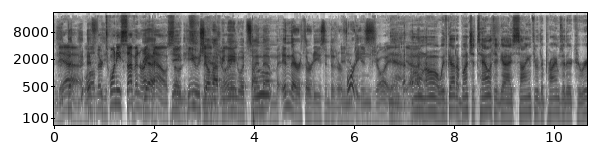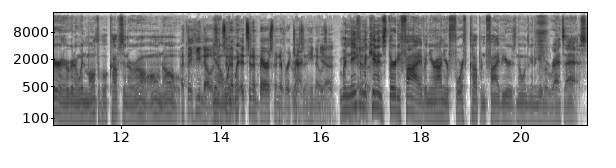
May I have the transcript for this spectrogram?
Yeah, well, they're 27 right yeah, now, so he, he who shall not be named would sign them in their 30s into their En- 40s. Enjoy it. Yeah. Yeah. Oh no, we've got a bunch of talented guys signed through the primes of their career. They're going to win multiple cups in a row. Oh no. I think he knows. You know, it's, when- an, when- it's an embarrassment of riches, Right. and he knows Yeah. it. when Nathan knows it. MacKinnon's 35 and you're on your fourth cup in five years, no one's going to give a rat's ass.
